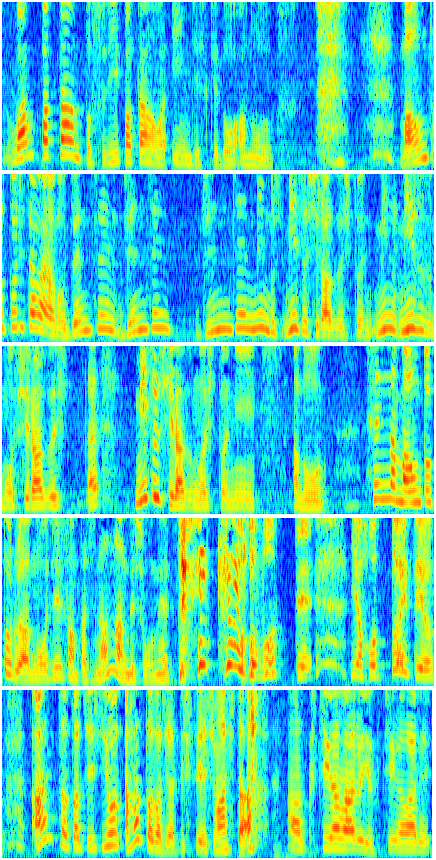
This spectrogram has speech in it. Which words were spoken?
1パターンと3パターンはいいんですけど、あの、マウント取りたがらの全然、全然、全然見ず見ず知らず人に、見見ずも知らず、え？見ず知らずの人に、あの、変なマウント取るあのおじいさんたち何なんでしょうね？っていつも思って、いや、ほっといてよ。あんたたち、よ、あんたたちだって失礼しました。あ、口が悪いよ、口が悪い。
